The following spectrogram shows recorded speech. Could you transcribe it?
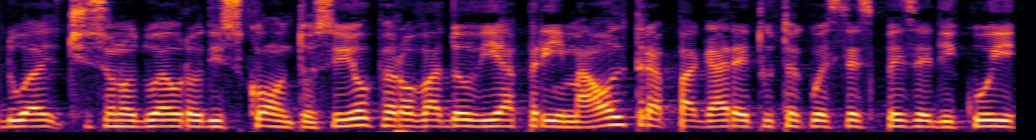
due, ci sono 2 euro di sconto, se io però vado via prima, oltre a pagare tutte queste spese di cui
